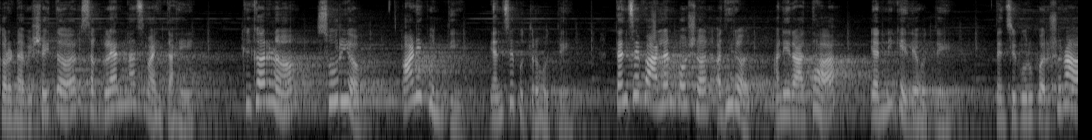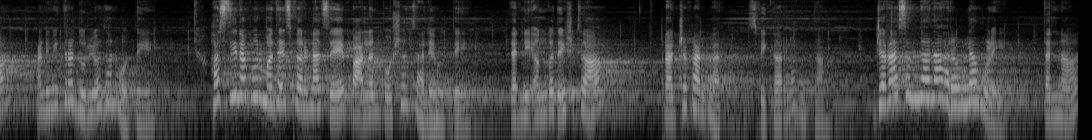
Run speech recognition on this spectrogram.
कर्णाविषयी तर सगळ्यांनाच माहीत आहे की कर्ण सूर्य आणि कुंती यांचे पुत्र होते. त्यांचे पालनपोषण अधिरथ आणि राधा यांनी केले होते. त्यांचे गुरु परशुराम आणि मित्र दुर्योधन होते. हस्तिनापूरमध्येच कर्णाचे पालनपोषण झाले होते. त्यांनी अंगदेशचा राज्यकारभार स्वीकारला होता. जरासंधाला हरवल्यामुळे त्यांना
